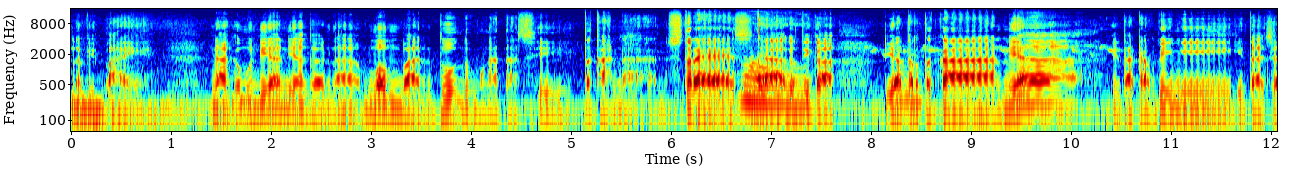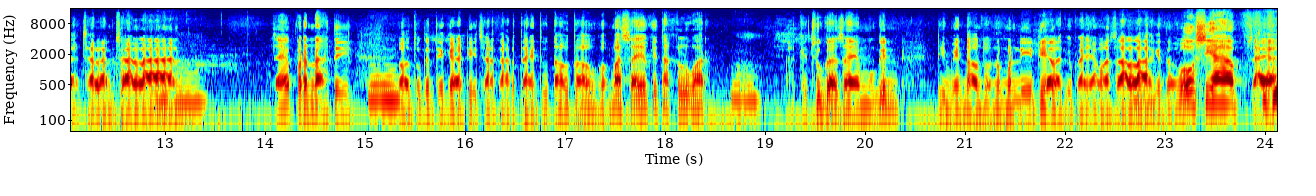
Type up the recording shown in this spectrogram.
lebih baik. Nah, kemudian yang keenam membantu untuk mengatasi tekanan, stres ya ketika dia tertekan ya kita dampingi, kita ajak jalan-jalan. Saya pernah di waktu ketika di Jakarta itu tahu-tahu kok Mas ayo kita keluar. Kaget juga saya mungkin diminta untuk nemeni dia lagi banyak masalah gitu. Oh siap, saya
